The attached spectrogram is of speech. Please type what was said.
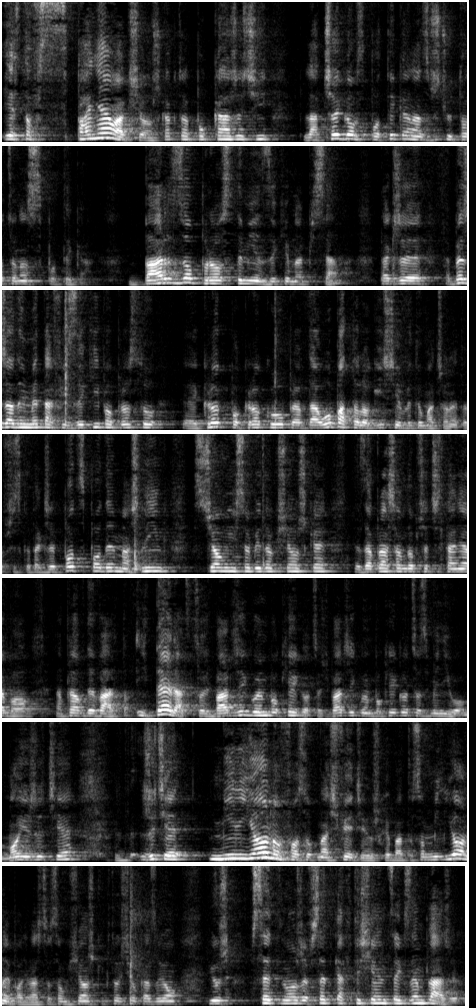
jest to wspaniała książka, która pokaże Ci, dlaczego spotyka nas w życiu to, co nas spotyka. Bardzo prostym językiem napisana. Także bez żadnej metafizyki, po prostu e, krok po kroku, prawda, łopatologicznie wytłumaczone to wszystko. Także pod spodem masz link, ściągnij sobie tę książkę, zapraszam do przeczytania, bo naprawdę warto. I teraz coś bardziej głębokiego, coś bardziej głębokiego, co zmieniło moje życie, życie milionów osób na świecie już chyba, to są miliony, ponieważ to są książki, które się ukazują już w set, może w setkach tysięcy egzemplarzy.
